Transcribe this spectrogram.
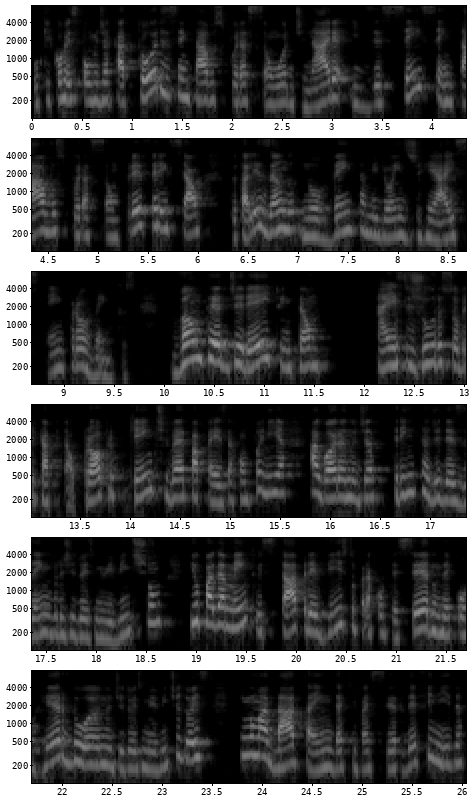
o que corresponde a 14 centavos por ação ordinária e 16 centavos por ação preferencial, totalizando 90 milhões de reais em proventos. Vão ter direito, então, a esse juros sobre capital próprio quem tiver papéis da companhia agora no dia 30 de dezembro de 2021 e o pagamento está previsto para acontecer no decorrer do ano de 2022 em uma data ainda que vai ser definida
